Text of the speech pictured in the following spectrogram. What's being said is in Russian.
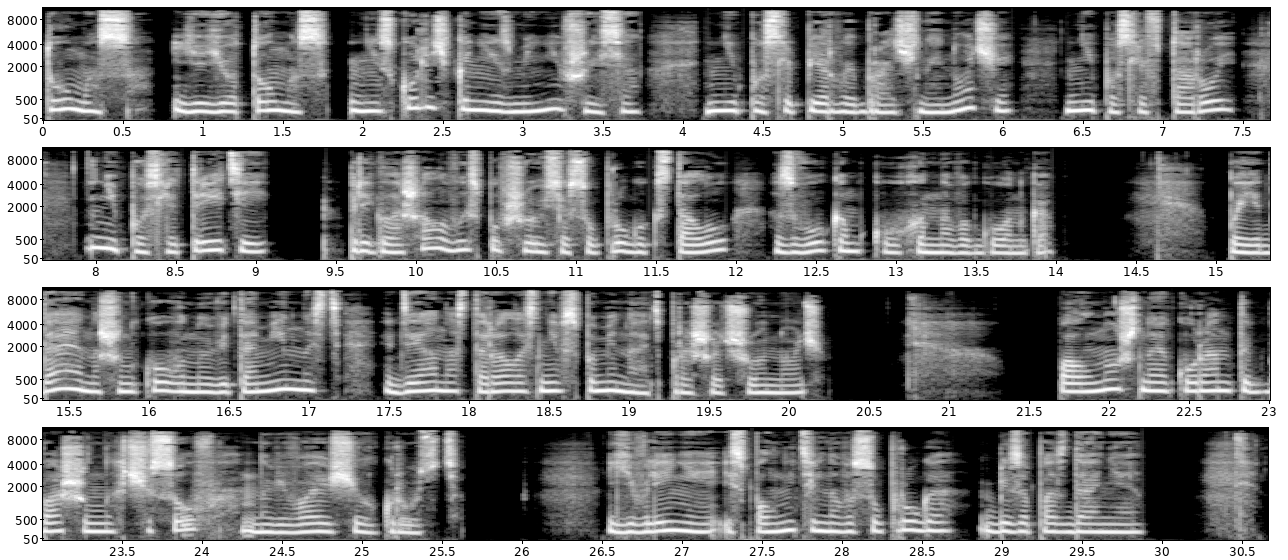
Томас, ее Томас, нисколечко не изменившийся ни после первой брачной ночи, ни после второй, ни после третьей, приглашал выспавшуюся супругу к столу звуком кухонного гонга. Поедая нашинкованную витаминность, Диана старалась не вспоминать прошедшую ночь. Полношные куранты башенных часов, навевающих грусть. Явление исполнительного супруга без опоздания.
